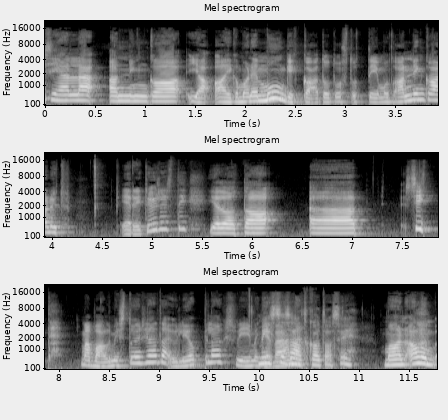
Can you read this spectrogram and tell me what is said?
siellä Anninkaa, ja aika monen muunkinkaan tutustuttiin, mutta Anninkaa nyt erityisesti. Ja tota, ää, sitten mä valmistuin sieltä ylioppilaaksi viime Mistä keväänä. sä oot kotosi? Mä oon alun...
